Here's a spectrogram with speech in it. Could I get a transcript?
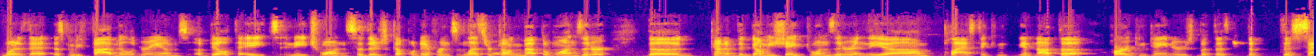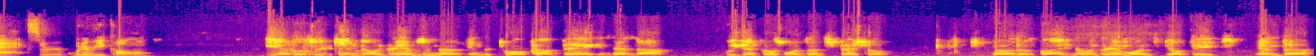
what is that? That's going to be five milligrams of Delta 8s in each one. So there's a couple difference, unless they're talking about the ones that are the kind of the gummy shaped ones that are in the um, plastic, not the hard containers, but the, the, the sacks or whatever you call them. Yeah, those are ten milligrams in the in the twelve count bag, and then uh, we got those ones on special. Uh, the five milligram ones, Delta eights, and uh,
